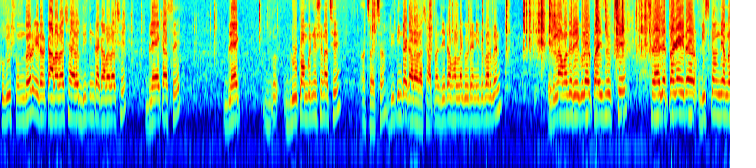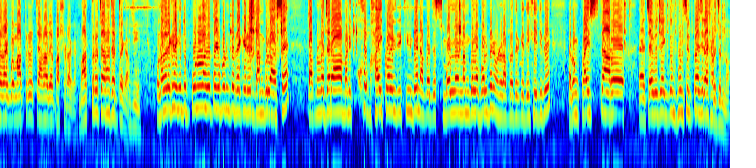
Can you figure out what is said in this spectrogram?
খুবই সুন্দর। এটার কালার আছে আরও দুই তিনটা কালার আছে। ব্ল্যাক আছে। ব্ল্যাক ব্লু কম্বিনেশন আছে। আচ্ছা আচ্ছা। দুই তিনটা কালার আছে। আপনার যেটা ভালো লাগে ওটা নিতে পারবেন। এগুলো আমাদের রেগুলার প্রাইস হচ্ছে ছয় হাজার টাকা এটা ডিসকাউন্ট দিয়ে আমরা রাখব মাত্র চার হাজার পাঁচশো টাকা। মাত্র চার হাজার টাকা। জি। ওনাদের এখানে কিন্তু পনেরো হাজার টাকা পর্যন্ত র্যাকেটের দামগুলো আছে। তো আপনারা যারা মানে খুব হাই কোয়ালিটির কিনবেন আপনারা জাস্ট মডেলের নামগুলো বলবেন ওনারা আপনাদেরকে দেখিয়ে দিবে। এবং প্রাইসটা আরও চাইবে যে একদম হোলসেল প্রাইস রাখার জন্য।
